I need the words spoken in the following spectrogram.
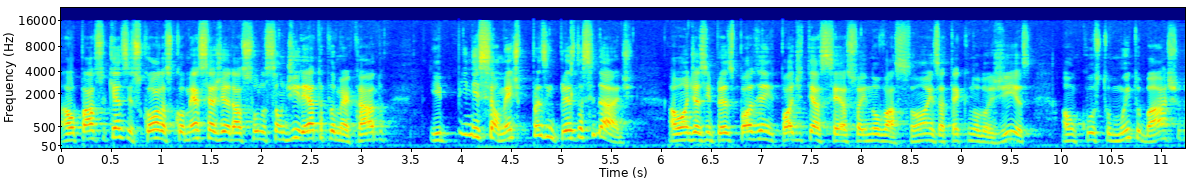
ao passo que as escolas comecem a gerar solução direta para o mercado e inicialmente para as empresas da cidade, onde as empresas podem, podem ter acesso a inovações, a tecnologias a um custo muito baixo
